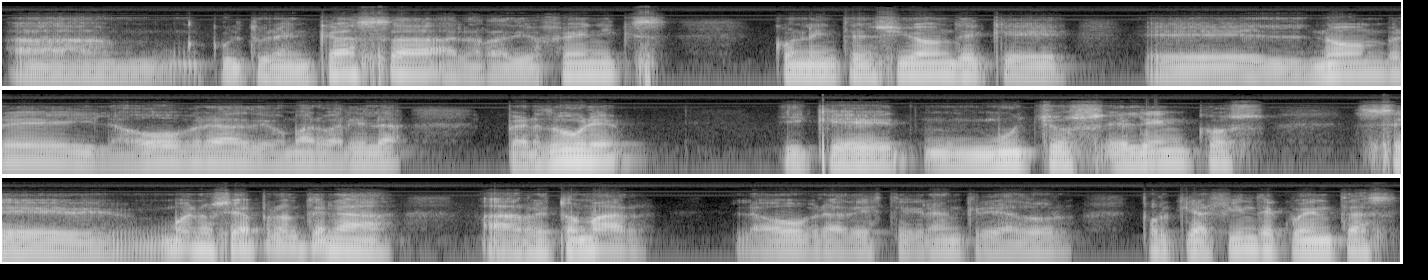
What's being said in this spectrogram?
a mm, Cultura en Casa, a la Radio Fénix, con la intención de que el nombre y la obra de Omar Varela perdure y que muchos elencos se, bueno, se apronten a, retomar la obra de este gran creador, porque al fin de cuentas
